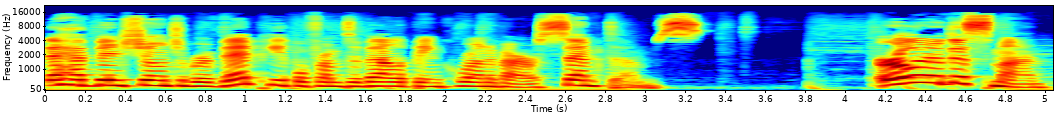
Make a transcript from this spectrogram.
that have been shown to prevent people from developing coronavirus symptoms. Earlier this month,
